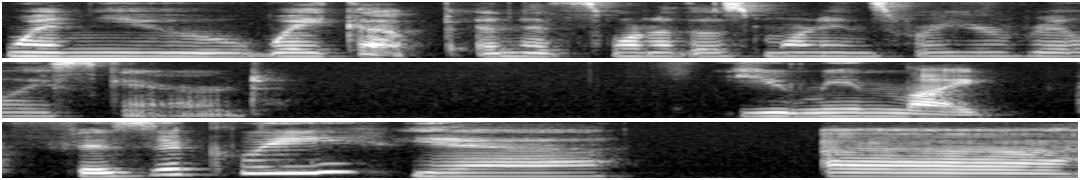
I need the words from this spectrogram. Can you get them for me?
when you wake up and it's one of those mornings where you're really scared? You mean like physically? Yeah. Uh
